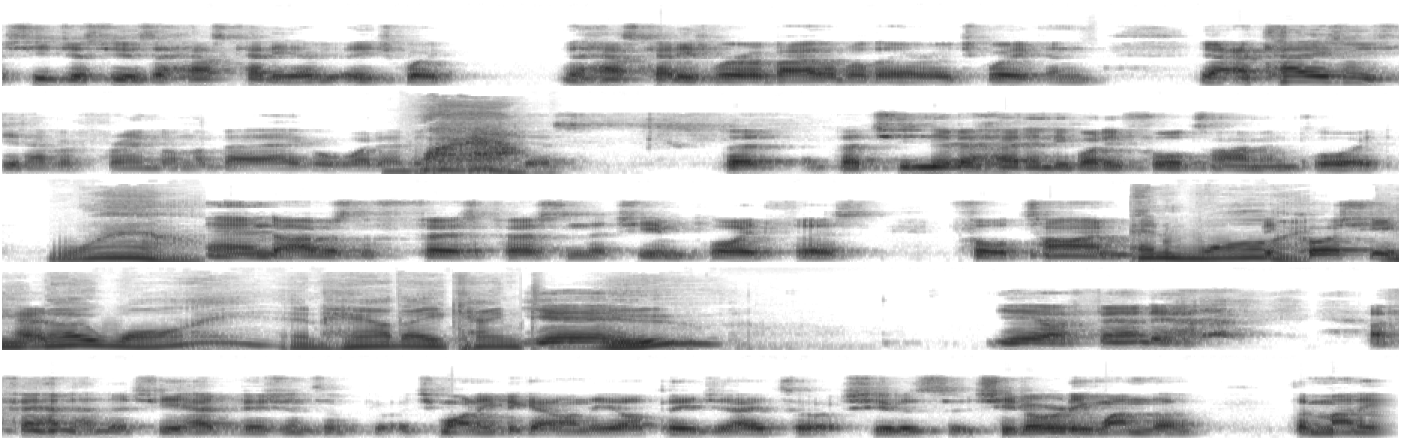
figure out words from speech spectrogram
She just used a house caddy each week. The house caddies were available there each week, and yeah, occasionally she'd have a friend on the bag or whatever. Wow. But but she never had anybody full time employed. Wow. And I was the first person that she employed first full time. And why? Because she Do you had, know why and how they came to yeah, you. Yeah, I found out. I found out that she had visions of wanting to go on the LPGA tour. She was she'd already won the, the money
